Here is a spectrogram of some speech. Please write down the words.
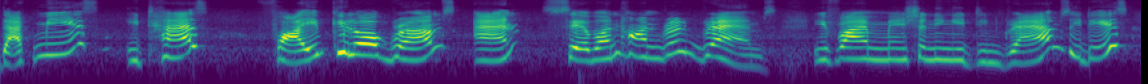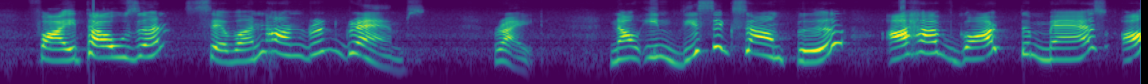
that means it has 5 kilograms and 700 grams. If I am mentioning it in grams, it is 5700 grams. Right. Now, in this example, I have got the mass of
